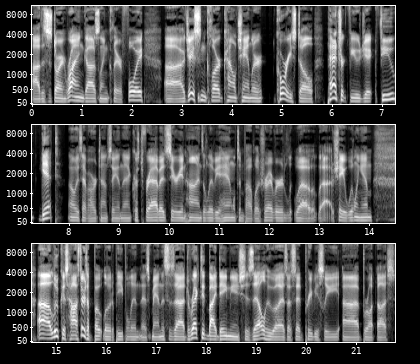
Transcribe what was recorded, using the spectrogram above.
Uh, this is starring Ryan Gosling, Claire Foy, uh, Jason Clarke, Kyle Chandler, Corey Stoll, Patrick Fugit. I always have a hard time saying that. Christopher Abbott, Ciarán Hinds, Olivia Hamilton, Pablo Schreiber, uh, uh, Shea Willingham, uh, Lukas Haas. There's a boatload of people in this, man. This is uh, directed by Damien Chazelle, who, uh, as I said previously, uh, brought us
